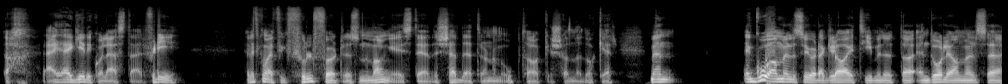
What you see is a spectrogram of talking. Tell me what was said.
jeg, jeg gidder ikke å lese det her. Fordi jeg vet ikke om jeg fikk fullført resonnementet i sted. Det skjedde et eller annet med opptaket, skjønner dere. Men en god anmeldelse gjør deg glad i ti minutter. En dårlig anmeldelse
